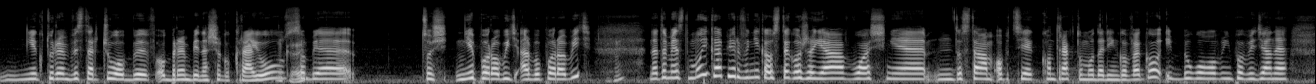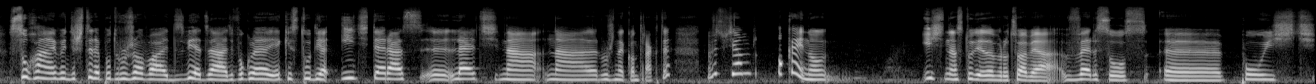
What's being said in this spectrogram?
niektórym wystarczyłoby w obrębie naszego kraju okay. sobie coś nie porobić albo porobić. Mhm. Natomiast mój gapier wynikał z tego, że ja właśnie mm, dostałam opcję kontraktu modelingowego i było mi powiedziane, słuchaj, będziesz tyle podróżować, zwiedzać, w ogóle jakie studia, idź teraz, y, leć na, na różne kontrakty. No więc powiedziałam, okej, okay, no iść na studia do Wrocławia versus y, pójść,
